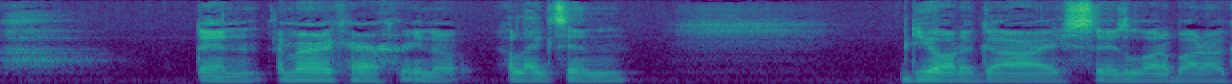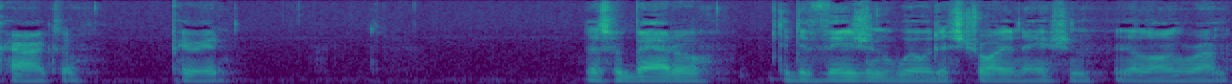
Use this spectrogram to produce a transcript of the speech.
Then America, you know, electing the other guy says a lot about our character. Period. Be better. The division will destroy the nation in the long run.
